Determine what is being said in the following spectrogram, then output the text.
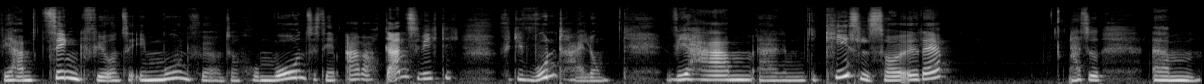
Wir haben Zink für unser Immun, für unser Hormonsystem, aber auch ganz wichtig für die Wundheilung. Wir haben ähm, die Kieselsäure, also ähm,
